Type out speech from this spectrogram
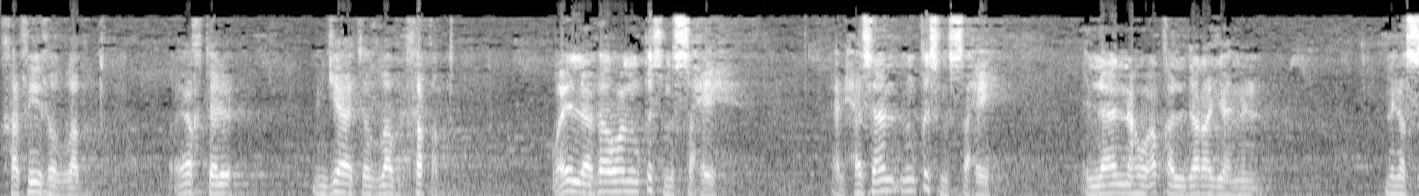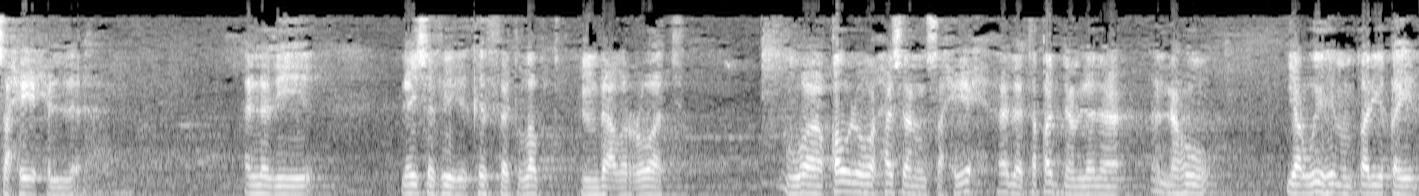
خفيف الضبط ويختلف من جهة الضبط فقط وإلا فهو من قسم الصحيح. الحسن من قسم الصحيح إلا أنه أقل درجة من من الصحيح ال الذي ليس فيه خفة ضبط من بعض الرواة. وقوله حسن صحيح هذا تقدم لنا أنه يرويه من طريقين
